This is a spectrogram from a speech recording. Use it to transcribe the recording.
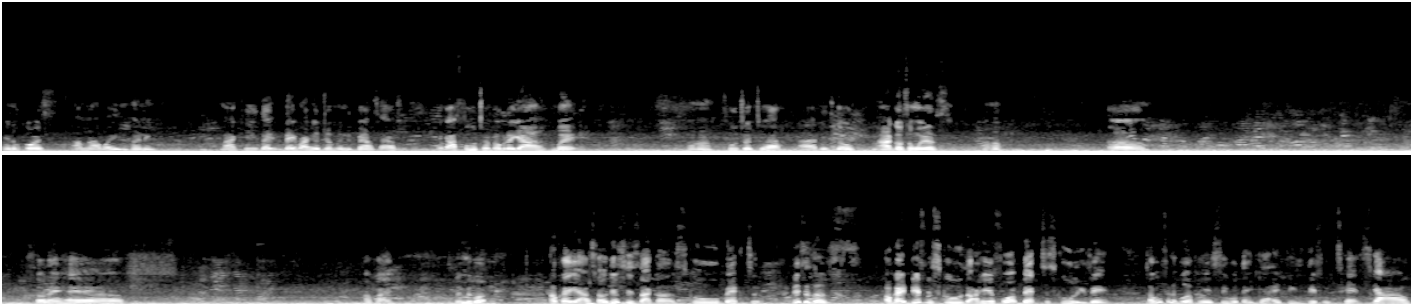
And of course, I'm not waiting, honey. My kids, they, they right here jumping in the bounce house. They got food truck over there, y'all, but uh-uh, food truck too high. I just go, I go somewhere else. Uh-uh. Um, so they have. Okay, let me go. Okay, y'all. So this is like a school back to. This is a. Okay, different schools are here for a back to school event. So we're gonna go up here and see what they got at these different tents, y'all.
